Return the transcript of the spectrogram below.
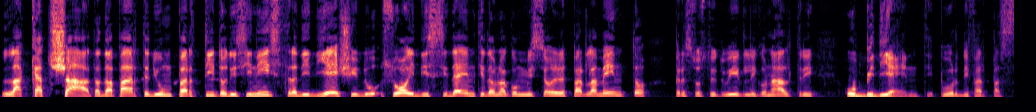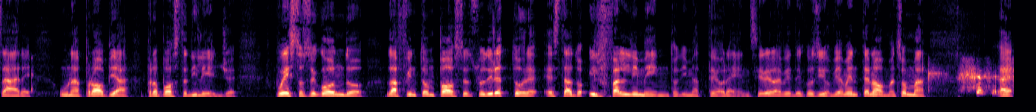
la cacciata da parte di un partito di sinistra di dieci du- suoi dissidenti da una commissione del Parlamento per sostituirli con altri ubbidienti, pur di far passare una propria proposta di legge. Questo, secondo l'Huffington Post e il suo direttore, è stato il fallimento di Matteo Renzi. Lei la vede così? Ovviamente no, ma insomma, eh,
